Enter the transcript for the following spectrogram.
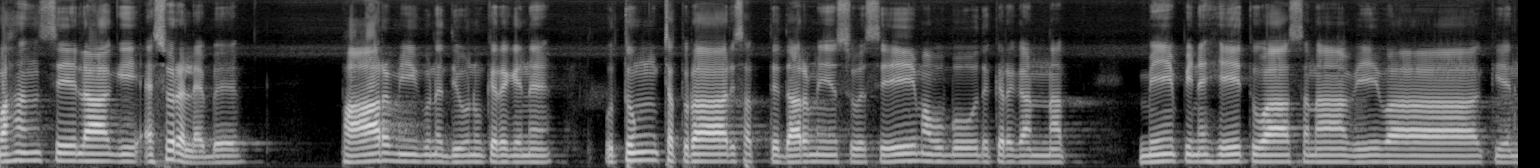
වහන්සේලාගේ ඇසුර ලැබ. පාරමී ගුණ දියුණු කරගෙන උතුම් චතුරාරි සත්‍ය ධර්මය සුවසේම අවබෝධ කරගන්නත් මේ පින හේතු වාසනා වේවා කියන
